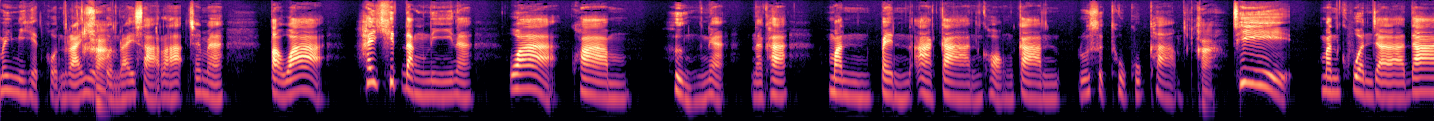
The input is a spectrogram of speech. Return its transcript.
ไม่มีเหตุผลไร้เหตุผลไร้สาระใช่ไหมแต่ว่าให้คิดดังนี้นะว่าความหึงเนี่ยนะคะ มันเป็นอาการของการรู้สึกถูกคุกคามค่ะที่มันควรจะได้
